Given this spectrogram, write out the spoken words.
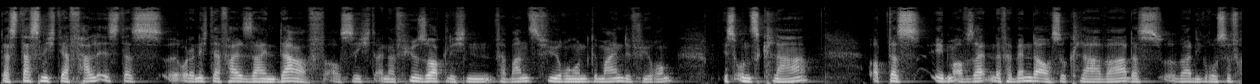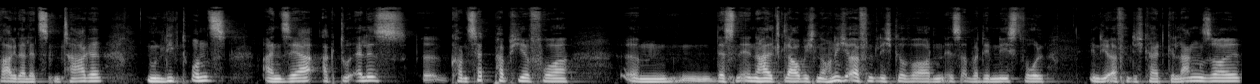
dass das nicht der Fall ist, dass oder nicht der Fall sein darf aus Sicht einer fürsorglichen Verbandsführung und Gemeindeführung, ist uns klar. Ob das eben auf Seiten der Verbände auch so klar war, das war die große Frage der letzten Tage. Nun liegt uns ein sehr aktuelles äh, Konzeptpapier vor, ähm, dessen Inhalt, glaube ich, noch nicht öffentlich geworden ist, aber demnächst wohl in die Öffentlichkeit gelangen soll,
